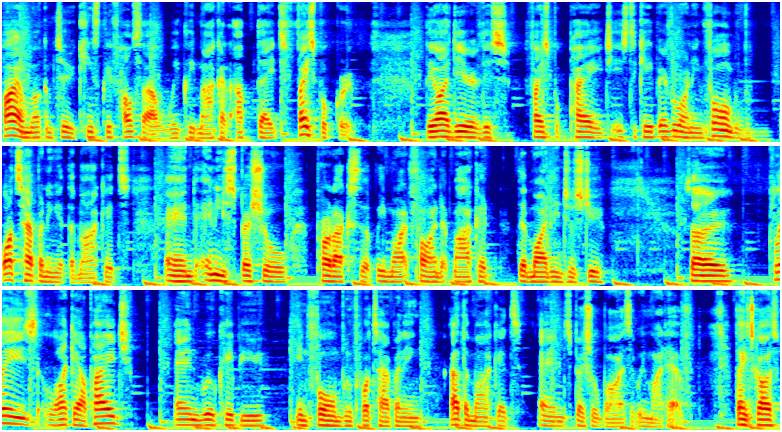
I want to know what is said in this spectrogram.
Hi, and welcome to Kingscliff Wholesale Weekly Market Updates Facebook group. The idea of this Facebook page is to keep everyone informed of what's happening at the markets and any special products that we might find at market that might interest you. So please like our page and we'll keep you informed with what's happening at the markets and special buys that we might have. Thanks, guys.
